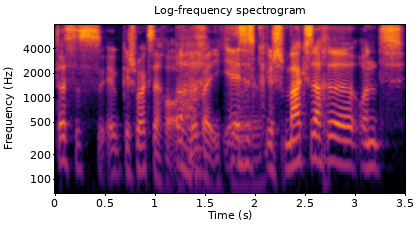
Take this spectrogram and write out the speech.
Das ist äh, Geschmackssache auch, ne, bei Ikea. Ja, es ist Geschmackssache und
